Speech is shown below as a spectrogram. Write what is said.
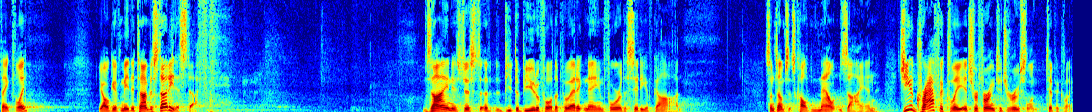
Thankfully, y'all give me the time to study this stuff. Zion is just a, the beautiful, the poetic name for the city of God. Sometimes it's called Mount Zion. Geographically, it's referring to Jerusalem, typically.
